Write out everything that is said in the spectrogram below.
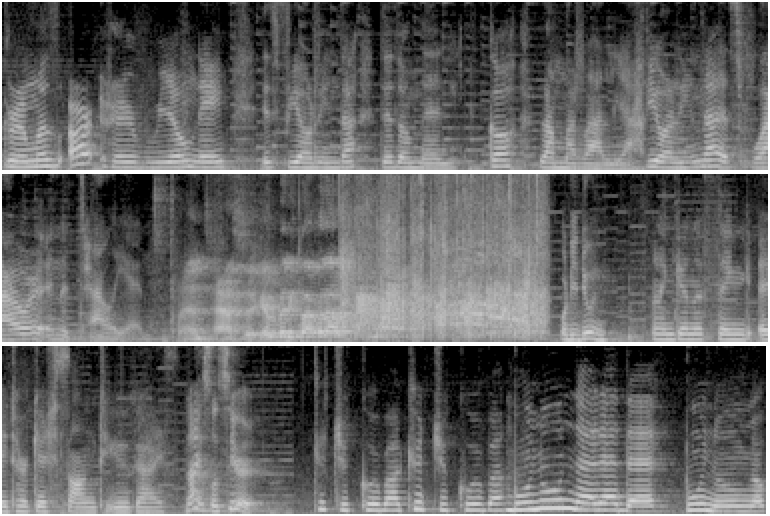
grandma's art. Her real name is Fiorinda de Domenico La Maraglia. Fiorinda is flower in Italian. Fantastic. Everybody clap it up. What are you doing? I'm gonna sing a Turkish song to you guys. Nice, let's hear it. Küçük kurbağa, küçük kurbağa Bunun nerede? Bunun yok,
